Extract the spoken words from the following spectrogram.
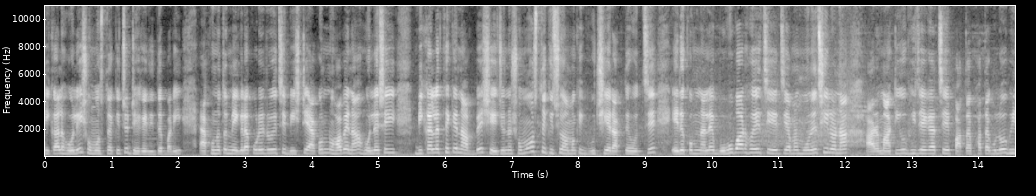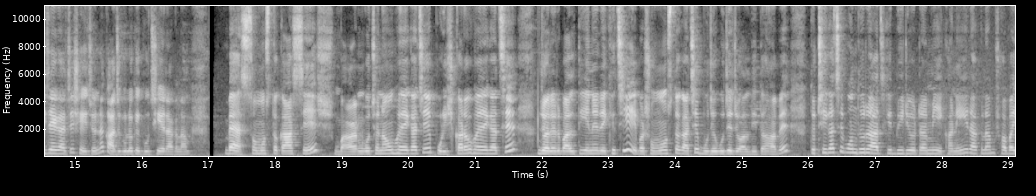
বিকাল হলেই সমস্ত কিছু ঢেকে দিতে পারি। এখনও তো মেঘলা করে রয়েছে, বৃষ্টি এখন হবে না, হলে সেই বিকালের থেকে নামবে। সেই জন্য সমস্ত কিছু আমাকে গুছিয়ে রাখতে হচ্ছে। এরকম নালে বহুবার হয়েছে যে আমার মনে ছিল না, আর মাটিও ভিজে গেছে, পাতা ফাতাগুলোও ভিজে গেছে, সেই জন্য কাজগুলোকে গুছিয়ে রাখলাম। ব্যাস, সমস্ত কাজ শেষ, বাগান গোছানোও হয়ে গেছে, পরিষ্কারও হয়ে গেছে, জলের বালতি এনে রেখেছি, এবার সমস্ত গাছে বুঝে বুঝে জল দিতে হবে। তো ঠিক আছে বন্ধুরা, আজকের ভিডিওটা আমি এখানেই রাখলাম। সবাই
